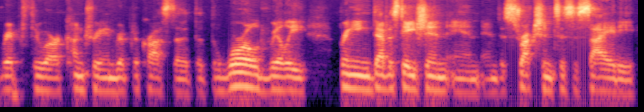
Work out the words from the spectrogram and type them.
ripped through our country and ripped across the, the, the world, really bringing devastation and, and destruction to society.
